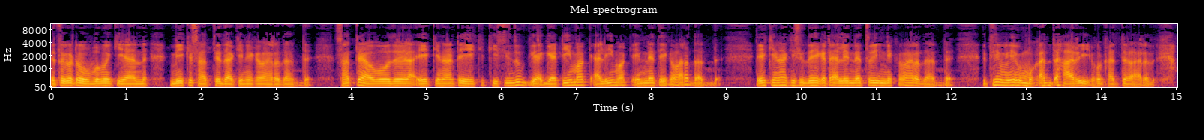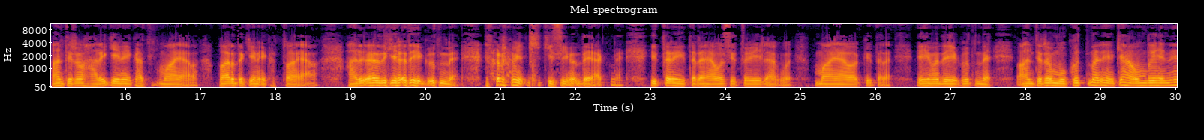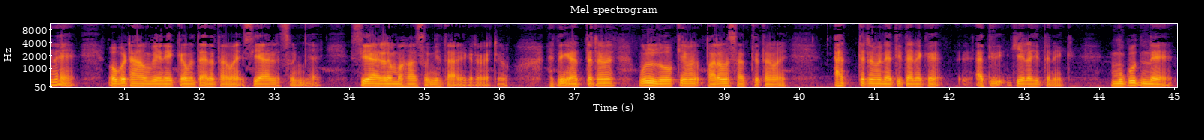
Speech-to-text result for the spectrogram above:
එතකොට ඔබම කියන්නේ මේකේ සත්‍ය දකින්න එක වරදක්ද? සත්‍ය අවබෝධ වෙලා ඒ කෙනාට ඒක කිසිදු ගැටීමක් ඇලීමක් එන්නේ නැති එක වරදක්ද? ඒ කෙනා කිසි දෙයකට ඇලෙන්නේ නැතුව ඉන්න එක වරදක්ද? ඉතින් මේ මොකද්ද හරි මොකද්ද වරද? අන්තිමට හරි කියන එකත් මායාව. වරද කියන එකත් මායාව. හරි වැරදි කියලා දෙයක්වත් නැහැ. ඒකට මේ කිසිම දෙයක් නැහැ. හිතන හිතන හැම සිතුවිල්ලක්ම මායාවක් විතරයි. එහෙම දෙයක්වත් නැහැ. අන්තිමට මුකුත්ම නේක හම්බ වෙන්නේ නැහැ. ඔබට හම්බ වෙන එකම තැන තමයි සියල්ල ශුන්‍යයි. සියල්ල මහා ශුන්‍යතාවයකට වැටෙනවා. ඉතින් ඇත්තටම මුළු ලෝකෙම පරම සත්‍ය තමයි. ඇත්තටම නැති තැනක ඇති කියලා හිතන එක. මුකුත් නැහැ.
